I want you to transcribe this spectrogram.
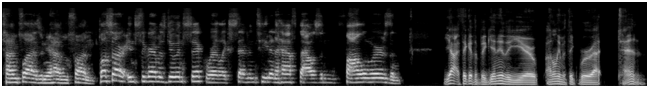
Time flies when you're having fun. Plus, our Instagram is doing sick. We're at like 17 and a half thousand followers. And Yeah, I think at the beginning of the year, I don't even think we are at ten.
